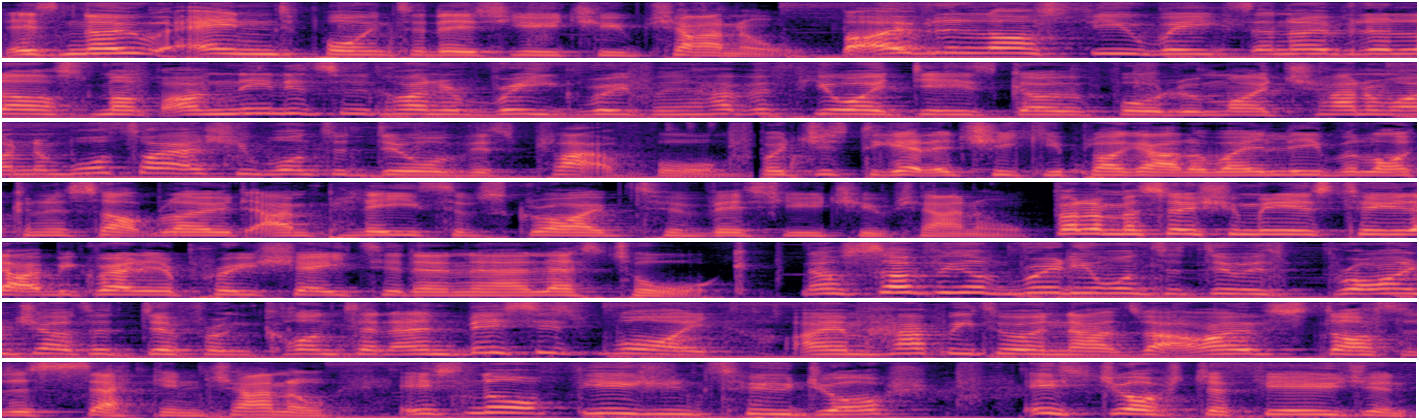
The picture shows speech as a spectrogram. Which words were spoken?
There's no end point to this YouTube channel. But over the last few weeks and over the last month, I've needed to kind of regroup and have a few ideas going forward with my channel and what I actually want to do with this platform. But just to get a cheeky plug out of the way, leave a like on this upload and please subscribe to this YouTube channel. Follow my social medias too, that'd be greatly appreciated and uh, let's talk. Now, something I really want to do is branch out to different content and this is why I am happy to announce that I've started a second channel. It's not Fusion 2 Josh, it's Josh to Fusion.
